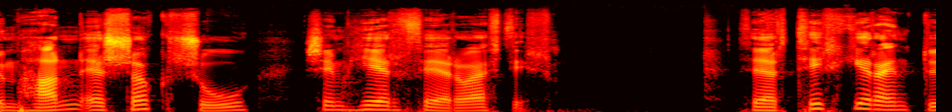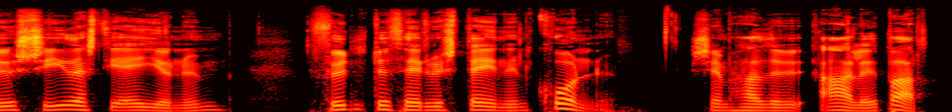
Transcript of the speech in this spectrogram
Um hann er sögt svo sem hér fer á eftir. Þegar Tyrki rændu síðast í eigunum fundu þeir við steinin konu sem hafði alið barn.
